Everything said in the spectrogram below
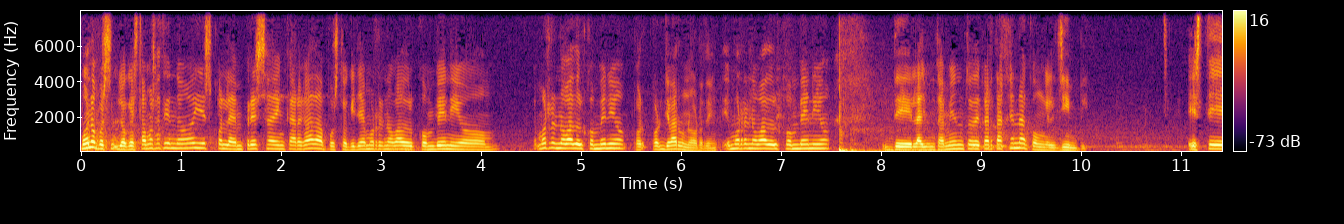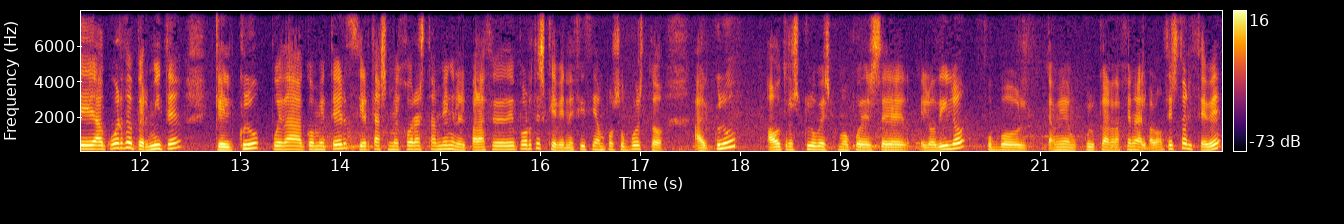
Bueno, pues lo que estamos haciendo hoy es con la empresa encargada, puesto que ya hemos renovado el convenio, hemos renovado el convenio, por, por llevar un orden, hemos renovado el convenio del Ayuntamiento de Cartagena con el Jimby. Este acuerdo permite que el club pueda acometer ciertas mejoras también en el Palacio de Deportes que benefician, por supuesto, al club, a otros clubes como puede ser el Odilo, fútbol, también Club Cartagena, el baloncesto, el CB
